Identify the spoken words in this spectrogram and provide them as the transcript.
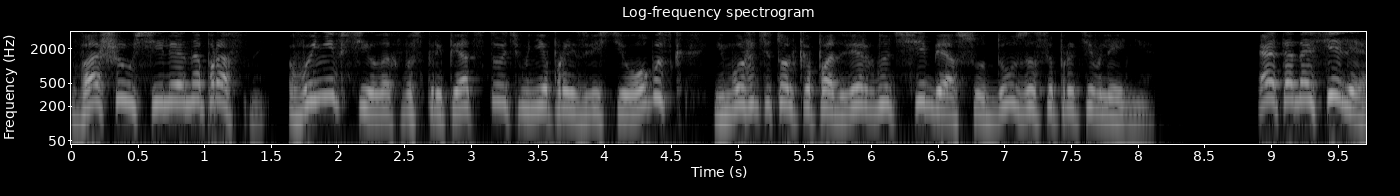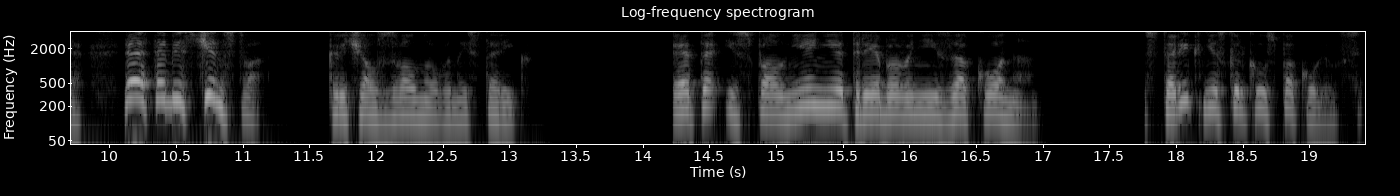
Ваши усилия напрасны. Вы не в силах воспрепятствовать мне произвести обыск и можете только подвергнуть себя суду за сопротивление. — Это насилие! Это бесчинство! — кричал взволнованный старик. — Это исполнение требований закона. Старик несколько успокоился.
